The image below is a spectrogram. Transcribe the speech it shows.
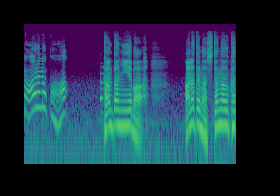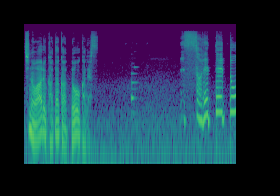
もあるのか？簡単に言えばあなたが従う価値のある方かどうかです。それってどうい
